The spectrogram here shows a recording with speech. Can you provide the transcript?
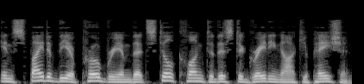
in spite of the opprobrium that still clung to this degrading occupation.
